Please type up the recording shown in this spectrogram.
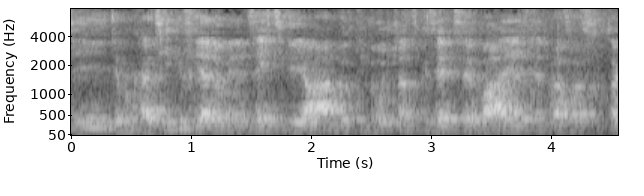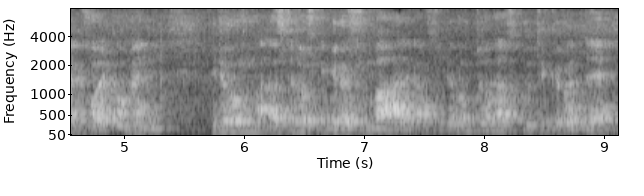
die Demokratiegefährdung in den 60er Jahren durch die Notstandsgesetze war jetzt etwas, was sozusagen vollkommen wiederum aus der Luft gegriffen war. Da gab es wiederum durchaus gute Gründe.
